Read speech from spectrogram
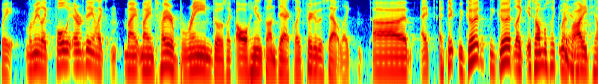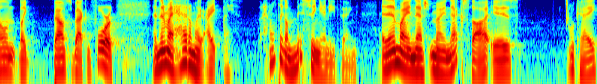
wait, let me like fully everything like my, my entire brain goes like all hands on deck, like figure this out. Like, uh I, I think we good, we good. Like it's almost like my Yeah. body telling like bouncing back and forth. And then in my head I'm like, I, I I don't think I'm missing anything. And then my next my next thought is, okay,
